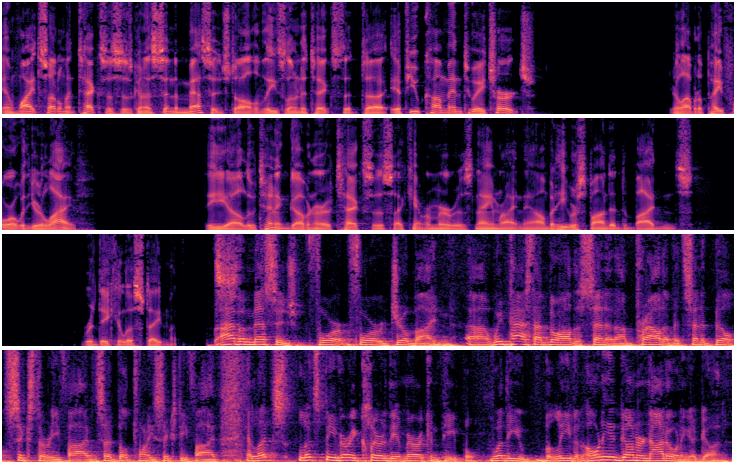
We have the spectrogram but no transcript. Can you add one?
in White Settlement, Texas, is going to send a message to all of these lunatics that uh, if you come into a church, you're liable to pay for it with your life the uh, lieutenant governor of Texas, I can't remember his name right now, but he responded to Biden's ridiculous statement. I have a message for, for Joe Biden. Uh, we passed that bill out of the Senate. I'm proud of it. Senate Bill 635 and Senate Bill 2065. And let's let's be very clear to the American people, whether you believe in owning a gun or not owning a gun,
